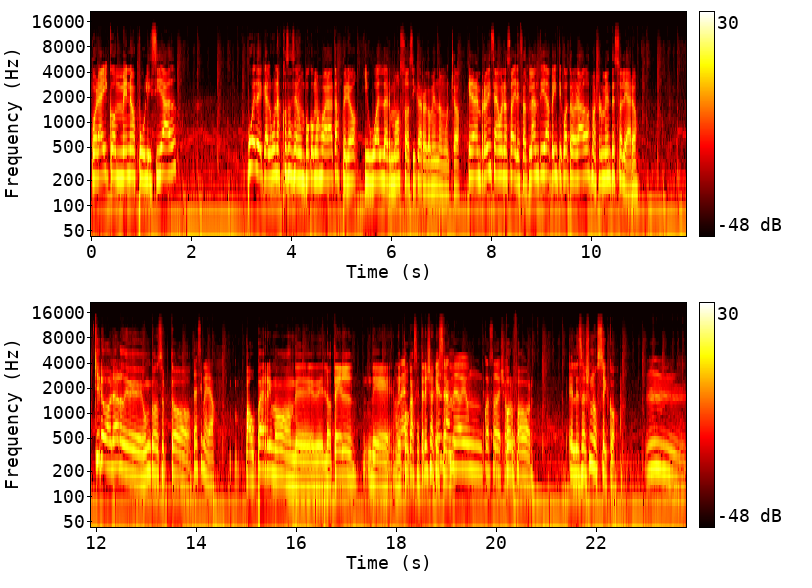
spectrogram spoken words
Por ahí con menos publicidad. Puede que algunas cosas sean un poco más baratas, pero igual de hermoso, así que recomiendo mucho. Queda en provincia de Buenos Aires, Atlántida, 24 grados, mayormente soleado. Quiero hablar de un concepto Decímelo. paupérrimo de- del hotel de, A de ver. pocas estrellas, que es el. me doy un coso de yogur. Por favor. El desayuno seco. Mm.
